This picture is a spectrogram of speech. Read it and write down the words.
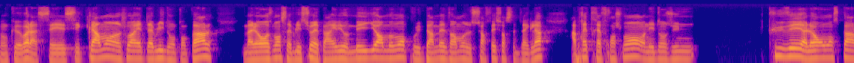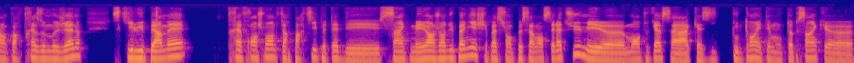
Donc voilà, c'est clairement un joueur établi dont on parle. Malheureusement, sa blessure n'est pas arrivée au meilleur moment pour lui permettre vraiment de surfer sur cette vague-là. Après, très franchement, on est dans une cuvée, à l'heure où on se parle, encore très homogène, ce qui lui permet très franchement de faire partie peut-être des cinq meilleurs joueurs du panier. Je ne sais pas si on peut s'avancer là-dessus, mais euh, moi, en tout cas, ça a quasi tout le temps été mon top 5 euh,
